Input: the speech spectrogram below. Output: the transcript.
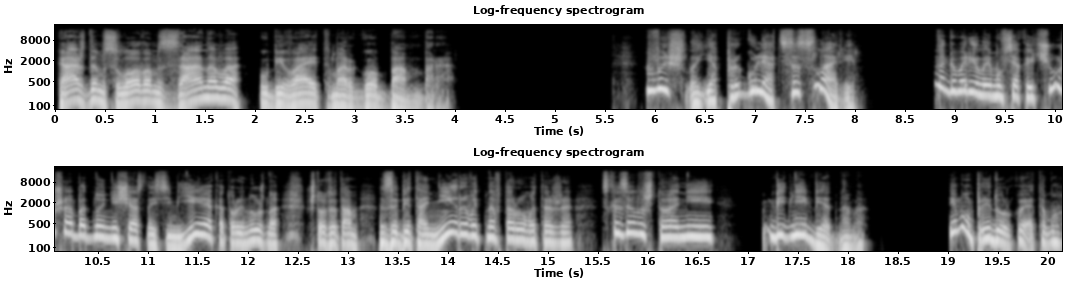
каждым словом заново убивает Марго Бамбара. «Вышла я прогуляться с Ларри», Наговорила ему всякой чуши об одной несчастной семье, которой нужно что-то там забетонировать на втором этаже. Сказала, что они беднее бедного. Ему, придурку этому,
